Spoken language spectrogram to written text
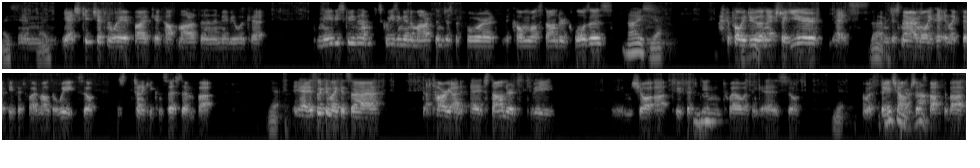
nice. Um, nice. yeah, just keep chipping away at five k half marathon, and then maybe look at maybe squeezing squeezing in a marathon just before the Commonwealth standard closes. Nice. Yeah. I could probably do an extra year. It's I mean, just now I'm only hitting like 50, 55 miles a week, so just trying to keep consistent. But yeah. Yeah, it's looking like it's a, a target, a standard to be shot at 215, mm-hmm. 12, I think it is. So, yeah. And with three championships back to back.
